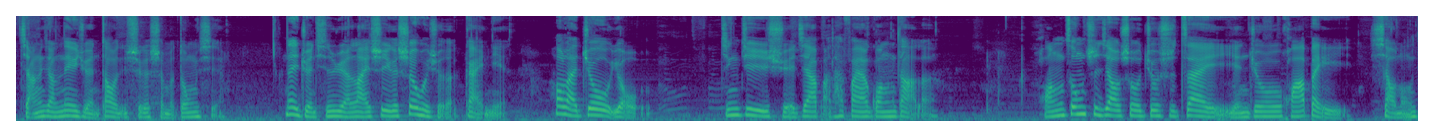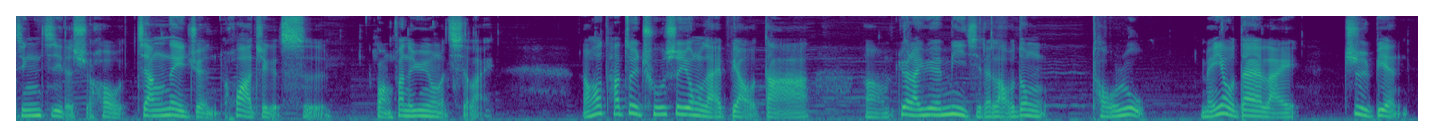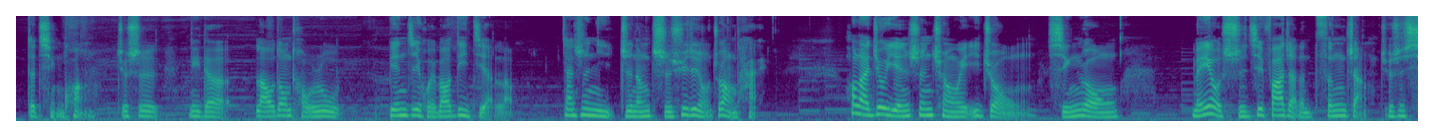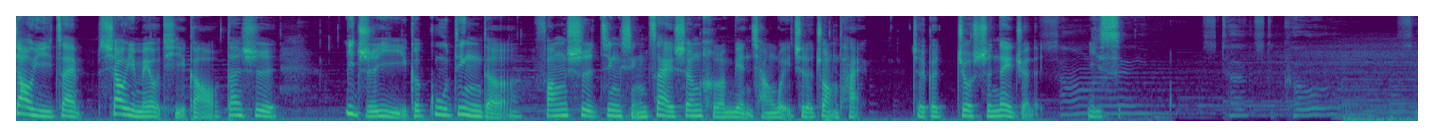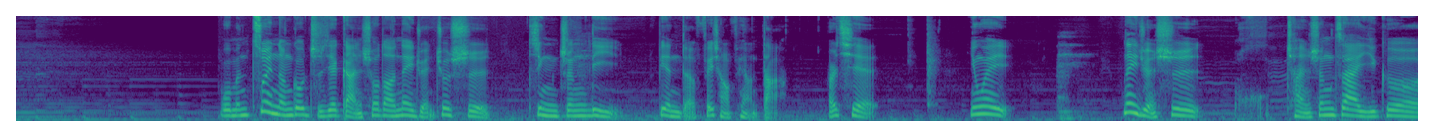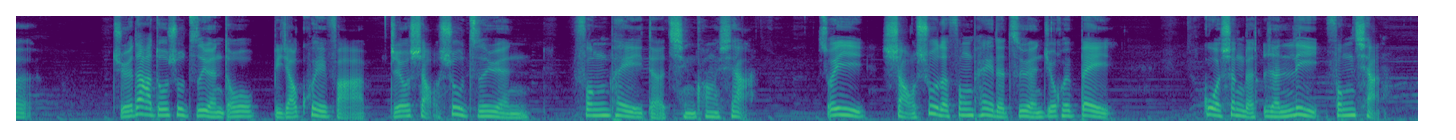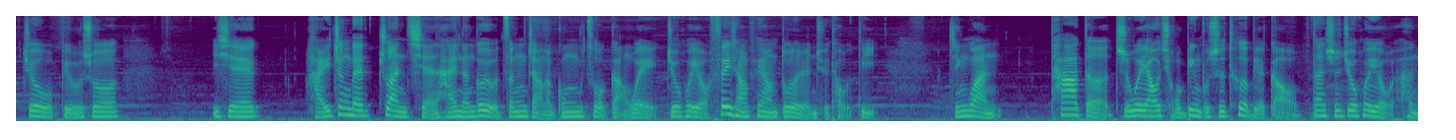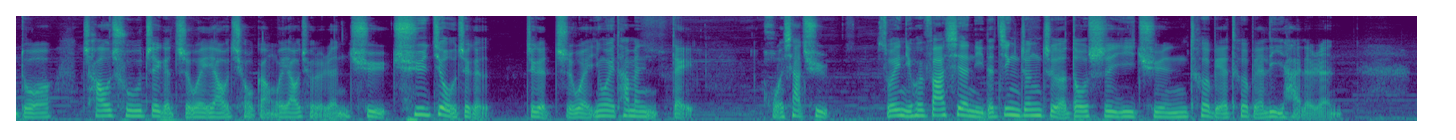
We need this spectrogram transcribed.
讲一讲内卷到底是个什么东西。内卷其实原来是一个社会学的概念，后来就有经济学家把它发扬光大了。黄宗智教授就是在研究华北小农经济的时候，将内卷化这个词广泛的运用了起来。然后它最初是用来表达，嗯，越来越密集的劳动投入没有带来质变的情况，就是你的劳动投入边际回报递减了，但是你只能持续这种状态。后来就延伸成为一种形容没有实际发展的增长，就是效益在效益没有提高，但是。一直以一个固定的方式进行再生和勉强维持的状态，这个就是内卷的意思。我们最能够直接感受到内卷，就是竞争力变得非常非常大，而且因为内卷是产生在一个绝大多数资源都比较匮乏。只有少数资源丰沛的情况下，所以少数的丰沛的资源就会被过剩的人力疯抢。就比如说一些还正在赚钱、还能够有增长的工作岗位，就会有非常非常多的人去投递。尽管他的职位要求并不是特别高，但是就会有很多超出这个职位要求、岗位要求的人去屈就这个。这个职位，因为他们得活下去，所以你会发现你的竞争者都是一群特别特别厉害的人。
